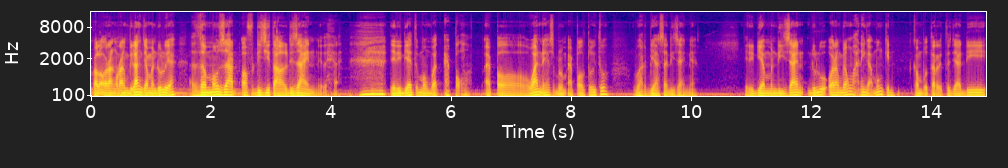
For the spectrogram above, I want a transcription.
kalau orang-orang bilang zaman dulu ya, the Mozart of digital design gitu ya. Jadi dia itu membuat Apple, Apple One ya sebelum Apple II itu luar biasa desainnya. Jadi dia mendesain dulu orang bilang wah ini nggak mungkin komputer itu jadi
